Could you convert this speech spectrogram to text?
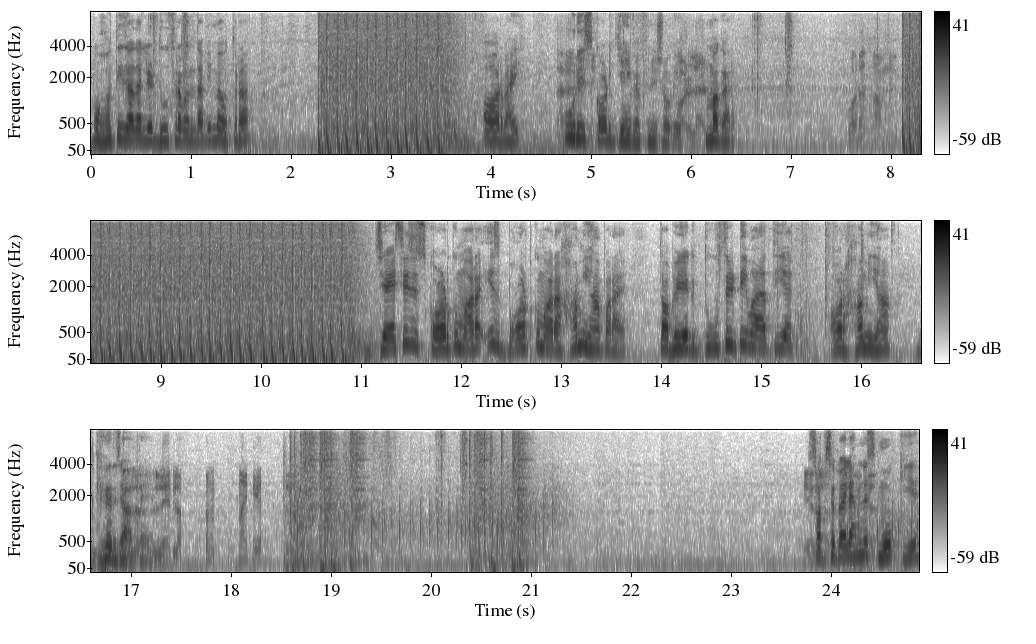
बहुत ही ज़्यादा लेट दूसरा बंदा भी मैं उतरा। और भाई पूरी स्क्वाड यहीं पे फिनिश हो गई मगर। जैसे इस स्क्वाड को मारा इस बॉट को मारा हम यहाँ पर आए तभी एक दूसरी टीम आती है और हम यहाँ घिर जाते हैं। सबसे पहले हमने स्मोक किए।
